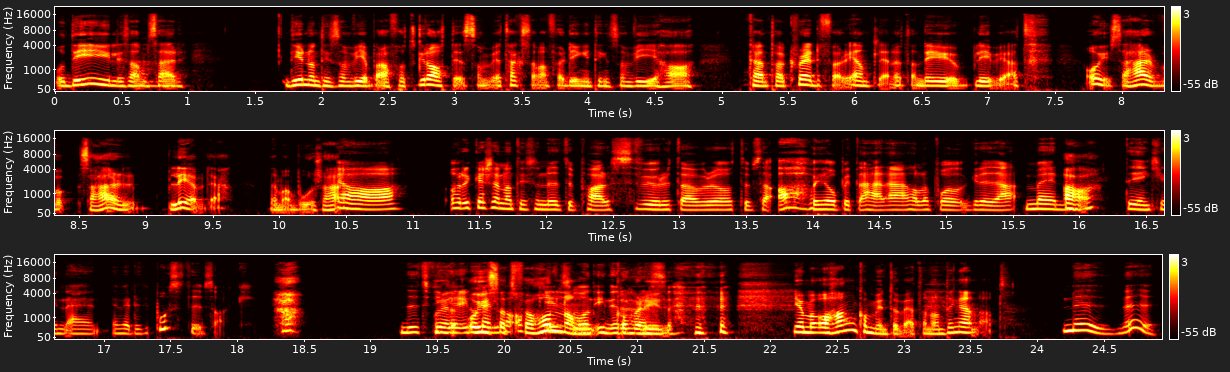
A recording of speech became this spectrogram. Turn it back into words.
Och det är ju liksom Ja. så här, det är ju någonting som vi bara fått gratis som vi är tacksamma för. Det är ingenting som vi har, kan ta cred för egentligen, utan det är ju blivit att oj, så här, så här blev det när man bor så här. Ja, och det kanske är någonting som ni typ har svurit över och typ såhär, ah vad jobbigt det här är, hålla på och greja. Men Ja. det egentligen är en väldigt positiv sak. Ni Och- tvingar er och just att för honom kommer det ju- ja, men och han kommer ju inte att veta någonting annat. nej, nej.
